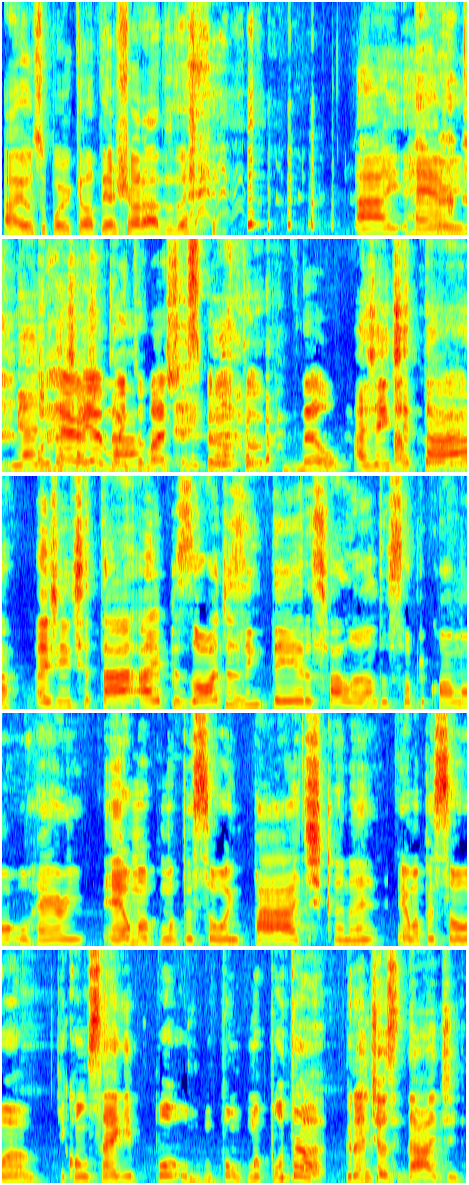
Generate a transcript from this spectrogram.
Ah, eu suponho que ela tenha chorado, né? Ai, Harry, me ajuda o Harry a te ajudar. é muito macho escroto. Não. A gente apoio. tá. A gente tá há episódios inteiros falando sobre como o Harry é uma, uma pessoa empática, né? É uma pessoa que consegue pôr uma puta grandiosidade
